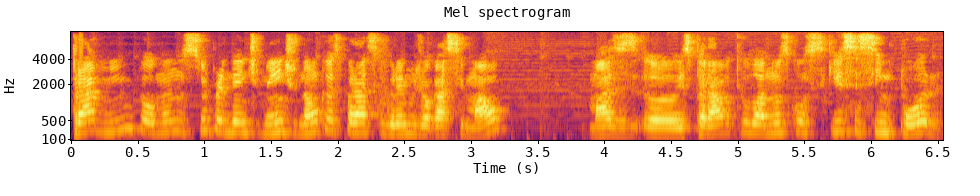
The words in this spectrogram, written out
Para mim, pelo menos surpreendentemente, não que eu esperasse que o Grêmio jogasse mal, mas eu esperava que o Lanús conseguisse se impor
